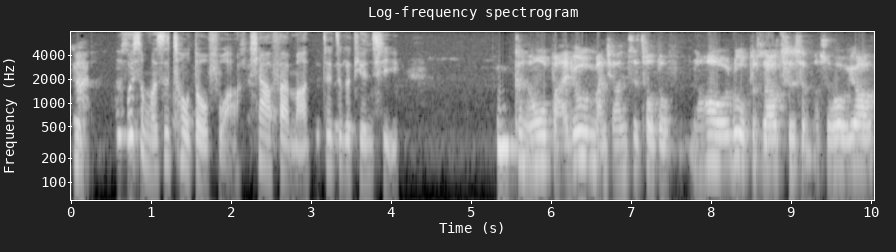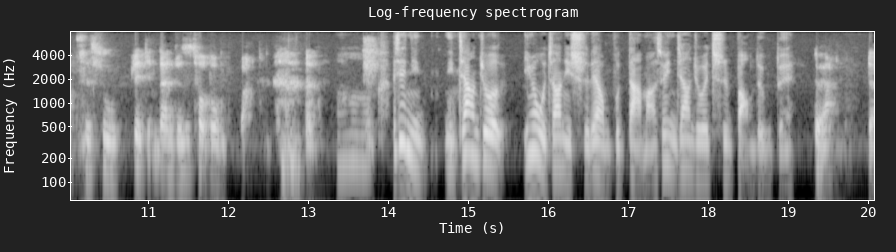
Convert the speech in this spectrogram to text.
对，为什么是臭豆腐啊？下饭吗？在这个天气？嗯，可能我本来就蛮喜欢吃臭豆腐，然后如果不知道吃什么时候又要吃素，最简单就是臭豆腐吧。哦，而且你你这样就，因为我知道你食量不大嘛，所以你这样就会吃饱，对不对？对啊，对，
